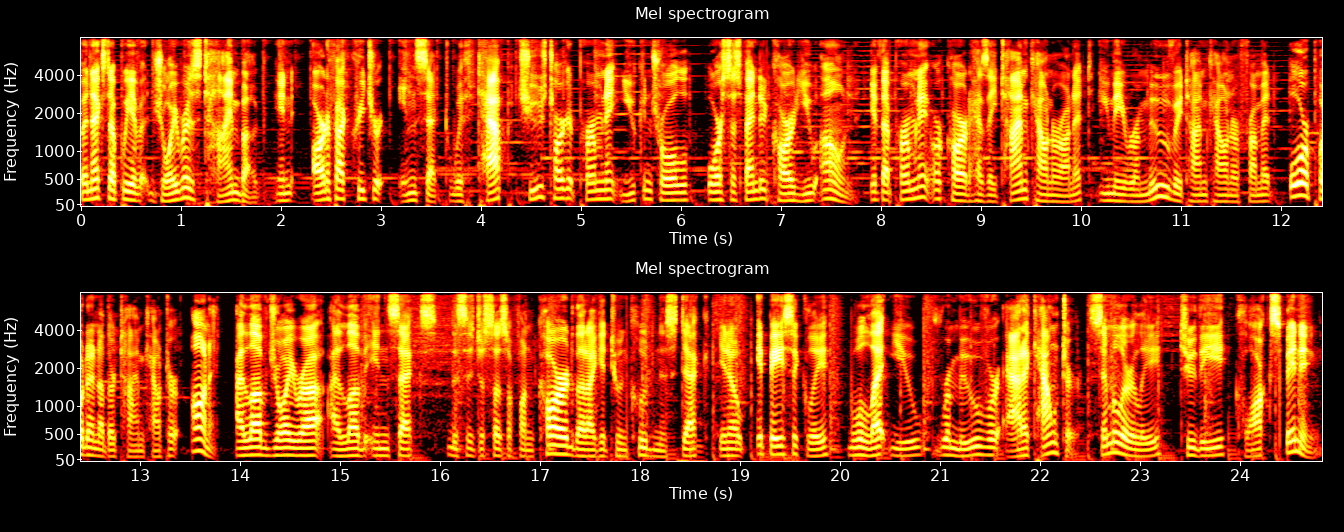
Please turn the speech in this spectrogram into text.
But next up, we have Jhoira's Timebug, an artifact creature insect with tap, choose target permanent you control or suspended card you own. If that permanent or card has a time counter on it, you may remove a time counter from it or put another time counter on it. I love Jhoira. I love insects. This is just such a fun card that I get to include in this deck. You know, it basically will let you remove or add a counter, similarly to the clock spinning,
